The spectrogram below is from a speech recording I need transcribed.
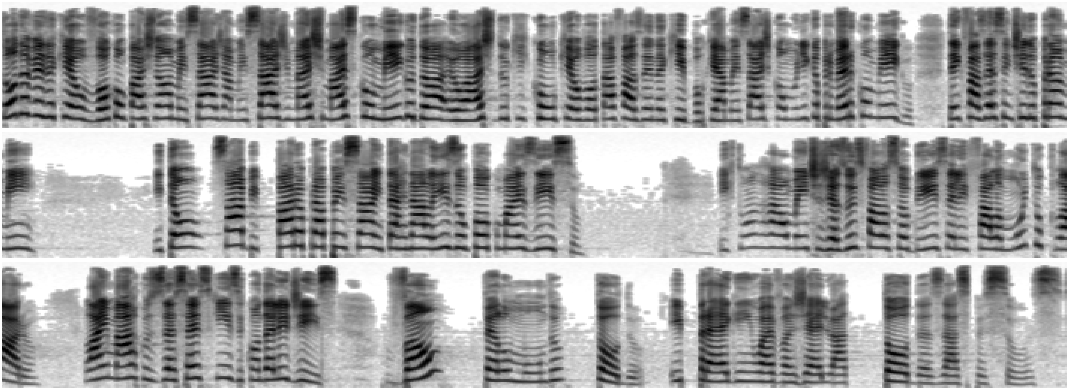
toda vida que eu vou compartilhar uma mensagem, a mensagem mexe mais comigo, do, eu acho, do que com o que eu vou estar tá fazendo aqui. Porque a mensagem comunica primeiro comigo. Tem que fazer sentido para mim. Então, sabe, para para pensar, internaliza um pouco mais isso. E quando realmente Jesus fala sobre isso, ele fala muito claro. Lá em Marcos 16, 15, quando ele diz: Vão pelo mundo todo e preguem o evangelho a todas as pessoas.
